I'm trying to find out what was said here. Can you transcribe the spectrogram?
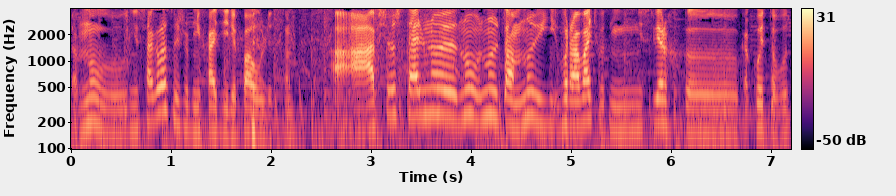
там, ну, не согласны, чтобы не ходили по улицам, а, а все остальное, ну, ну, там, ну, и воровать вот не сверх э, какой-то вот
